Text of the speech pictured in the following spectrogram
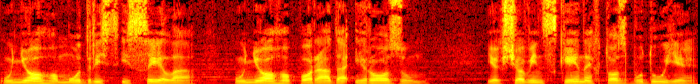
У нього мудрість і сила, у нього порада і розум. Якщо він скине, хто збудує,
